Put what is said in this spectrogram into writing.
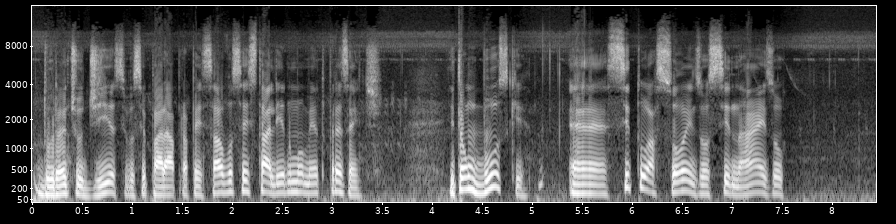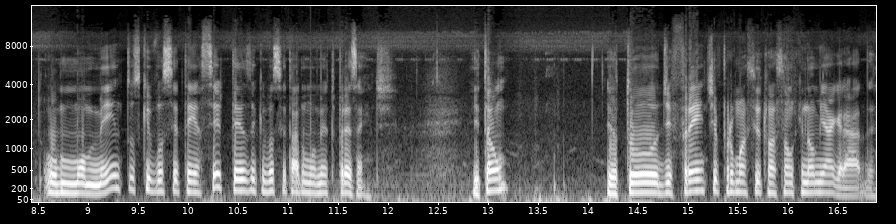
durante o dia, se você parar para pensar, você está ali no momento presente. Então busque é, situações ou sinais ou, ou momentos que você tenha certeza que você está no momento presente. Então, eu estou de frente para uma situação que não me agrada.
